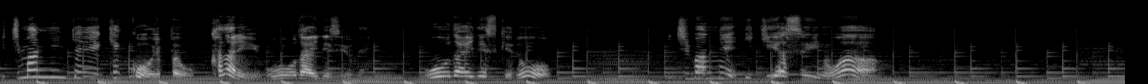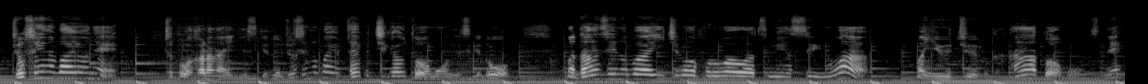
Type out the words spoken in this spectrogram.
う1万人って結構やっぱりかなり大台ですよね。大台ですけど一番ね行きやすいのは女性の場合はねちょっとわからないんですけど女性の場合はだいぶ違うとは思うんですけど、まあ、男性の場合一番フォロワーを集めやすいのは、まあ、YouTube かなとは思うんですね。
